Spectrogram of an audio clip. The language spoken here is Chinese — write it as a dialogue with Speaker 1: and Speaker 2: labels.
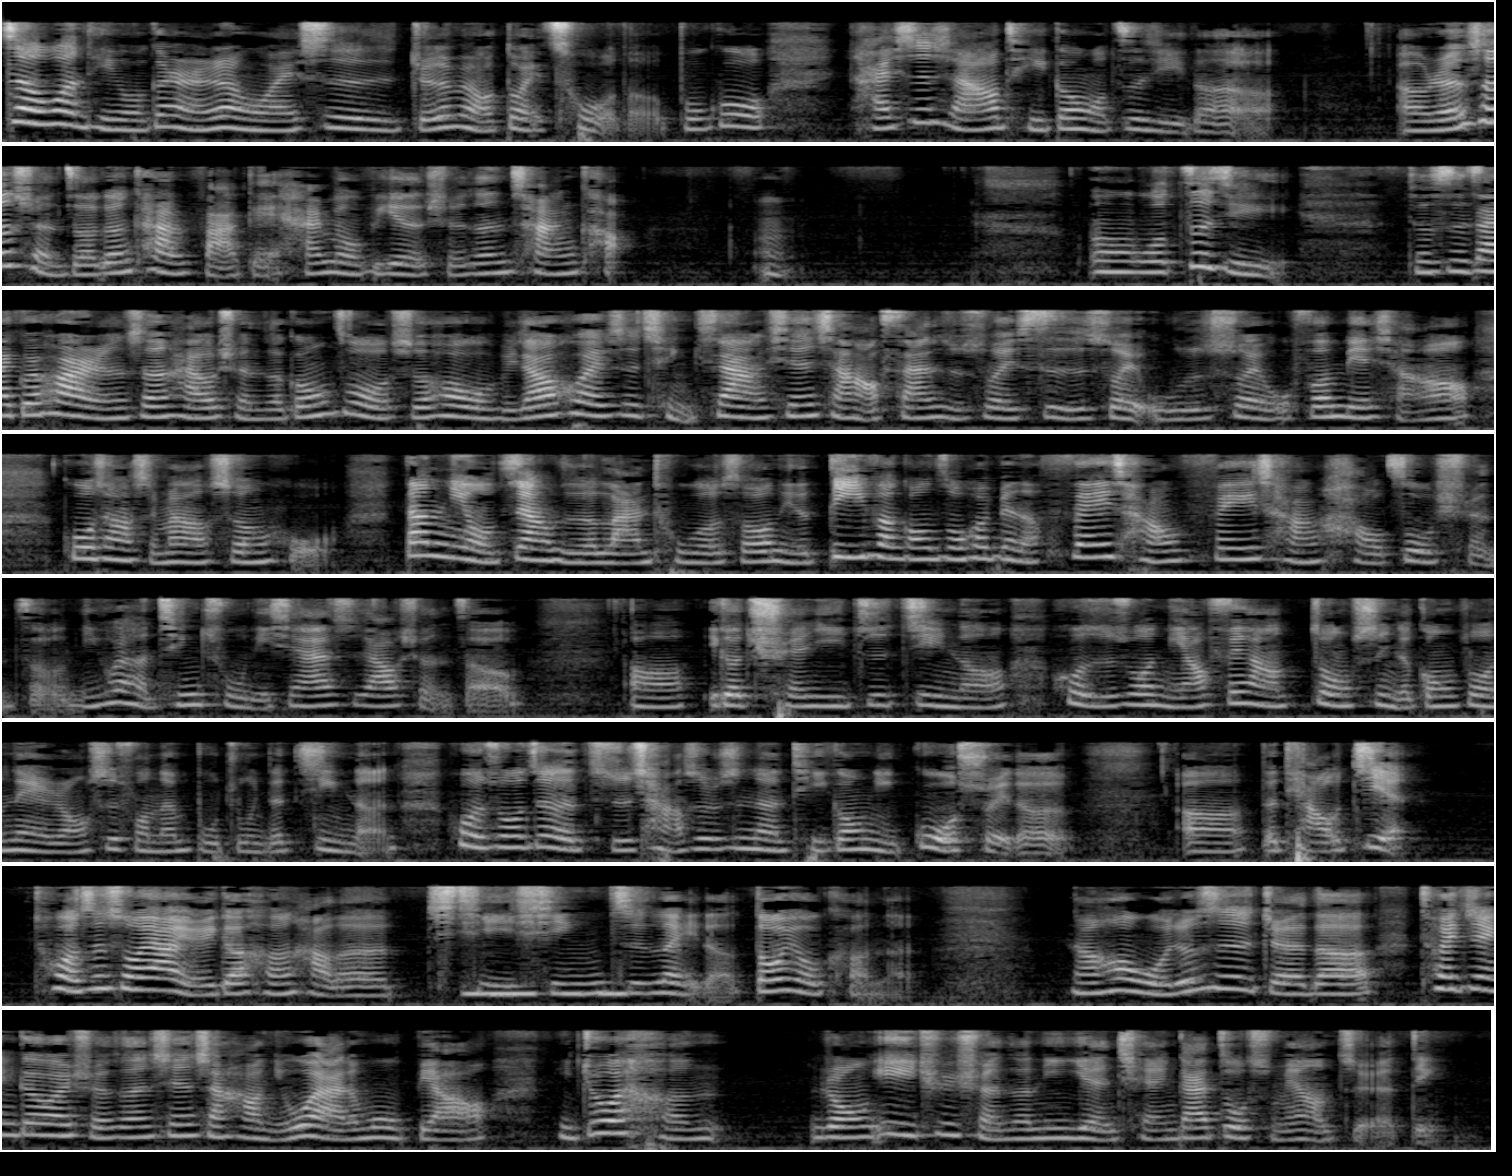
Speaker 1: 这个问题，我个人认为是绝对没有对错的。不过，还是想要提供我自己的呃人生选择跟看法给还没有毕业的学生参考。嗯嗯，我自己。就是在规划人生还有选择工作的时候，我比较会是倾向先想好三十岁、四十岁、五十岁，我分别想要过上什么样的生活。当你有这样子的蓝图的时候，你的第一份工作会变得非常非常好做选择。你会很清楚你现在是要选择呃一个权宜之计呢，或者是说你要非常重视你的工作内容是否能补足你的技能，或者说这个职场是不是能提供你过水的呃的条件。或者是说要有一个很好的体型之类的都有可能。然后我就是觉得推荐各位学生先想好你未来的目标，你就会很容易去选择你眼前该做什么样的决定。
